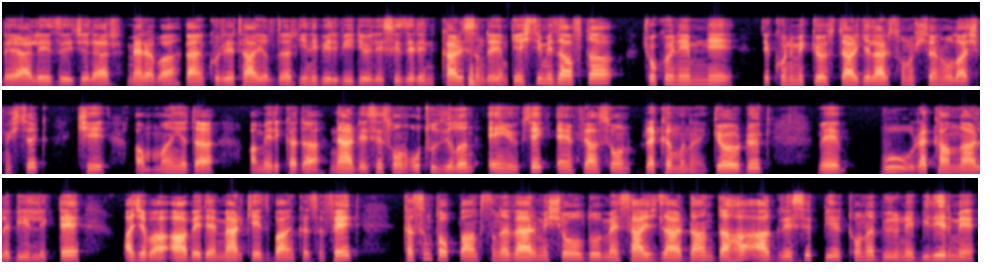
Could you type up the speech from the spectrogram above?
Değerli izleyiciler, merhaba. Ben Kuryeta Yıldır. Yeni bir video ile sizlerin karşısındayım. Geçtiğimiz hafta çok önemli ekonomik göstergeler sonuçlarına ulaşmıştık ki Almanya'da, Amerika'da neredeyse son 30 yılın en yüksek enflasyon rakamını gördük ve bu rakamlarla birlikte acaba ABD Merkez Bankası Fed Kasım toplantısına vermiş olduğu mesajlardan daha agresif bir tona bürünebilir mi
